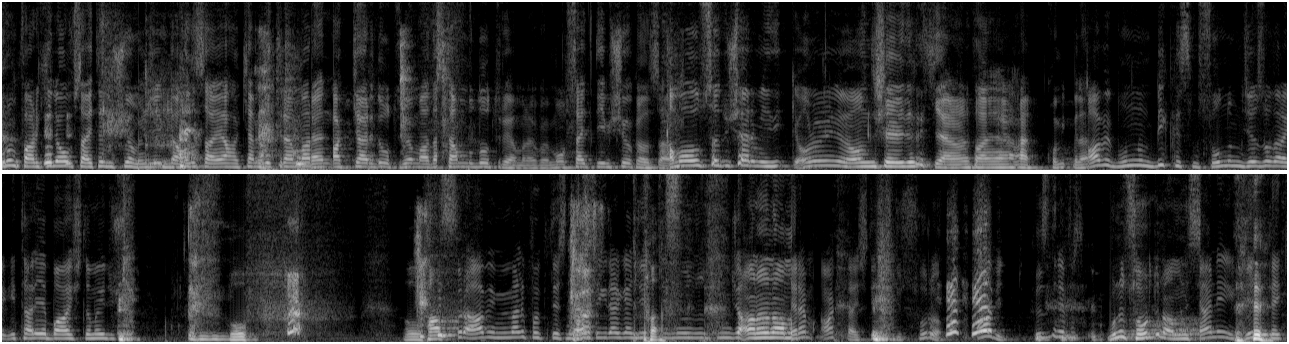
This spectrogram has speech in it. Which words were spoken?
burun farkıyla offside'e düşüyorum. Öncelikle halı sahaya hakem getiren var. Ben Hakkari'de oturuyorum. Adam İstanbul'da oturuyor amına koyayım. Offside diye bir şey yok halı sahada. Ama olsa düşer miydik ki? Onu bilmiyorum. Onu düşebilirdik yani. Tam ya. Komik mi lan? Abi bunun bir kısmı solunum cihazı olarak İtalya'ya bağışlamayı düşün. Of. Pas. Dur abi mimarlık fakültesinde derse girerken cep uzunca ananı am. Kerem Aktaş demiş ki soru. Abi hızlı nefes. Bunu sordun amını. Yani jetpack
